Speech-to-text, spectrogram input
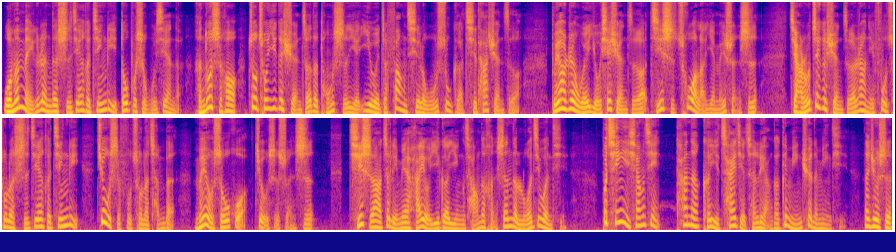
我们每个人的时间和精力都不是无限的，很多时候做出一个选择的同时，也意味着放弃了无数个其他选择。不要认为有些选择即使错了也没损失。假如这个选择让你付出了时间和精力，就是付出了成本，没有收获就是损失。其实啊，这里面还有一个隐藏的很深的逻辑问题，不轻易相信它呢，可以拆解成两个更明确的命题。那就是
